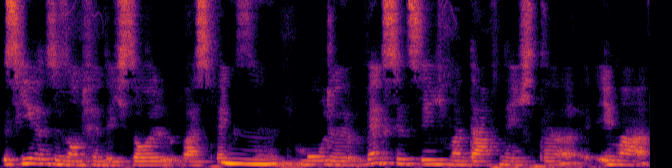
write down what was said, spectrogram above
Ist jede Saison, finde ich, soll was wechseln. Mhm. Mode wechselt sich. Man darf nicht äh, immer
